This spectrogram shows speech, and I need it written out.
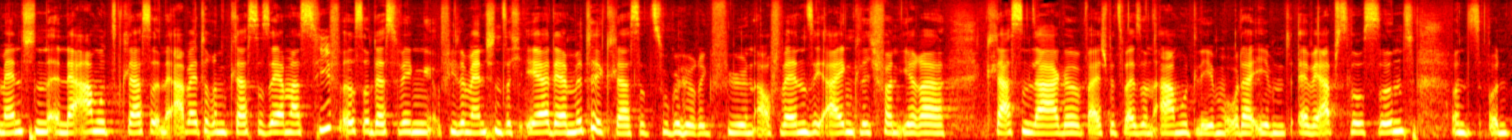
Menschen in der Armutsklasse, in der Arbeiterinnenklasse sehr massiv ist und deswegen viele Menschen sich eher der Mittelklasse zugehörig fühlen, auch wenn sie eigentlich von ihrer Klassenlage beispielsweise in Armut leben oder eben erwerbslos sind und, und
